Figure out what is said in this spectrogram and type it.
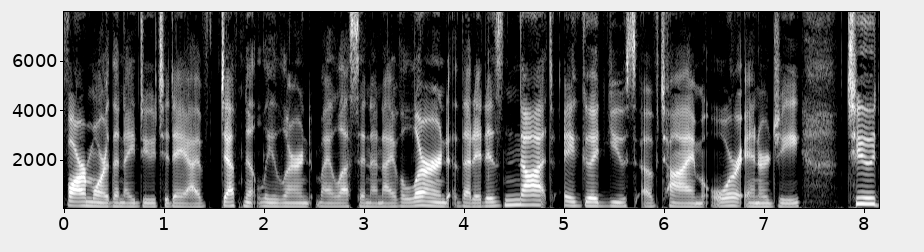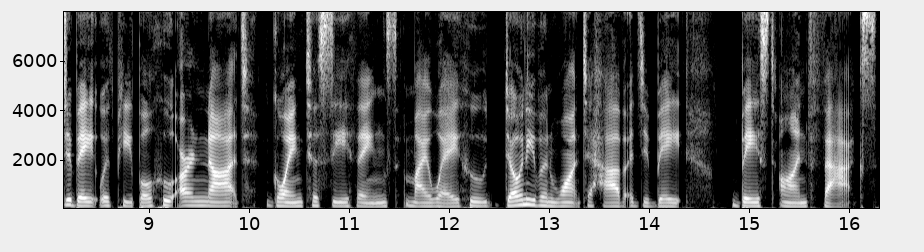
far more than I do today. I've definitely learned my lesson and I've learned that it is not a good use of time or energy to debate with people who are not going to see things my way, who don't even want to have a debate based on facts.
